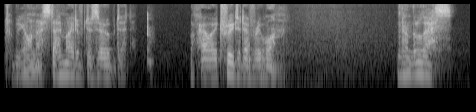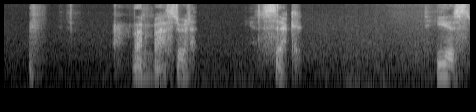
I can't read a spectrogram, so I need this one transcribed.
To be honest, I might have deserved it. With how I treated everyone. Nonetheless, that bastard He's sick. He is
